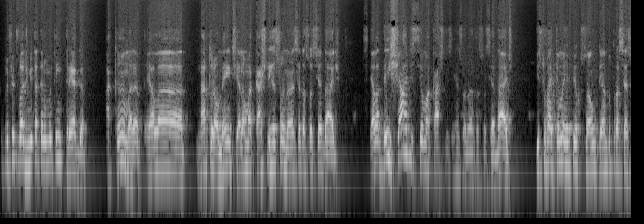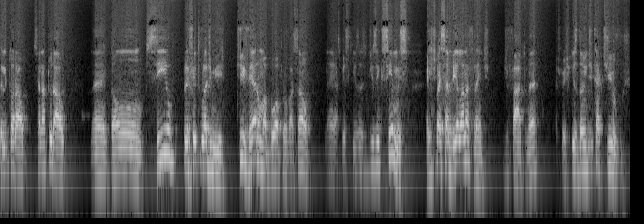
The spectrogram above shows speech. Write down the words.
O prefeito Vladimir está tendo muita entrega a Câmara, ela naturalmente, ela é uma caixa de ressonância da sociedade. Se ela deixar de ser uma caixa de ressonância da sociedade, isso vai ter uma repercussão dentro do processo eleitoral. Isso é natural. Né? Então, se o prefeito Vladimir tiver uma boa aprovação, né, as pesquisas dizem que sim, mas a gente vai saber lá na frente, de fato. Né? As pesquisas dão indicativos,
